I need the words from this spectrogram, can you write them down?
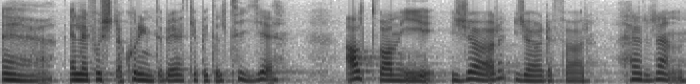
Eh, eller första Korinthierbrevet kapitel 10. Allt vad ni gör, gör det för Herren.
